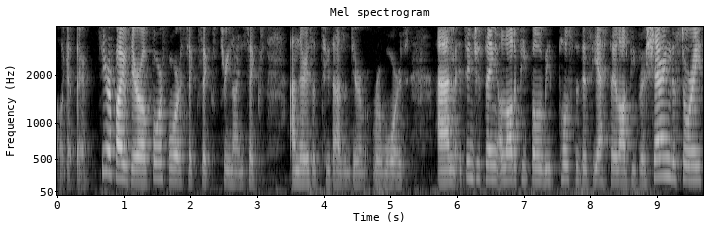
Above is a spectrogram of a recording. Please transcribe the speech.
I'll get there. 050 4466 396. And there is a 2000 dirham reward. Um, it's interesting. A lot of people, we posted this yesterday, a lot of people are sharing the story.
